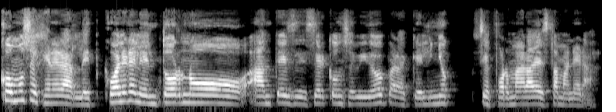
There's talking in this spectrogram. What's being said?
¿Cómo se genera Arlet? ¿Cuál era el entorno antes de ser concebido para que el niño se formara de esta manera?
